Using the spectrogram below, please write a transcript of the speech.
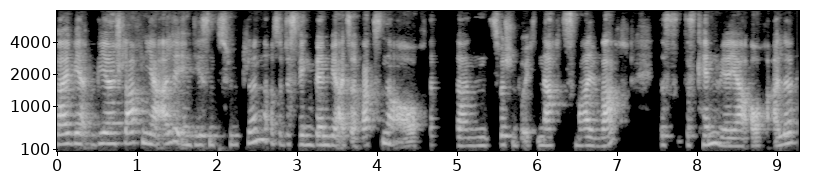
Weil wir, wir schlafen ja alle in diesen Zyklen. Also deswegen werden wir als Erwachsene auch dann zwischendurch nachts mal wach. Das, das kennen wir ja auch alle,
